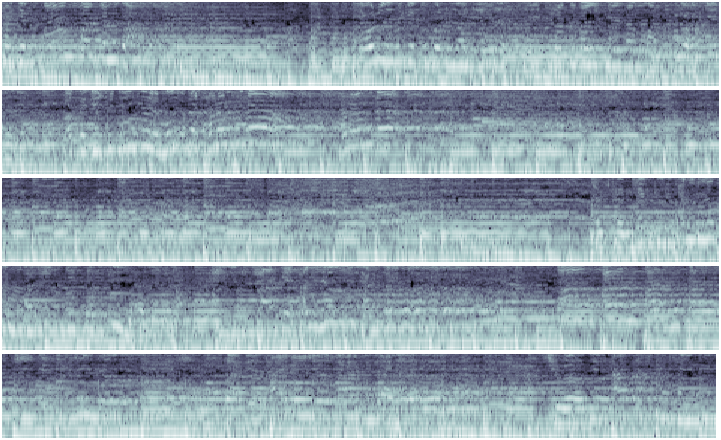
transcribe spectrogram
సంఖ్యను కోపం కలుగుతా ఎవరు ఎందుకు తెచ్చుకోండి మనం చేసే ఈ చేసాము 추억이 살아 숨쉬는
